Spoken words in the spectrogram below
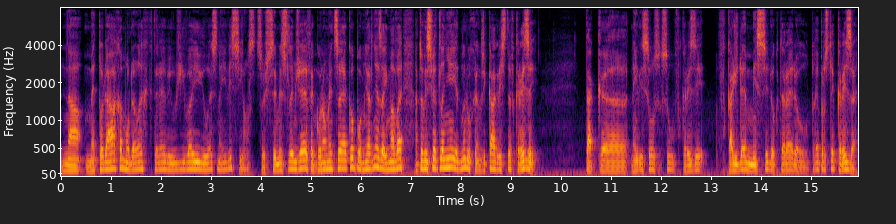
na metodách a modelech, které využívají US Navy SEALs, což si myslím, že je v ekonomice jako poměrně zajímavé. A to vysvětlení je jednoduché. On říká, když jste v krizi, tak eh, Navy SEALs jsou v krizi v každé misi, do které jdou. To je prostě krize.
